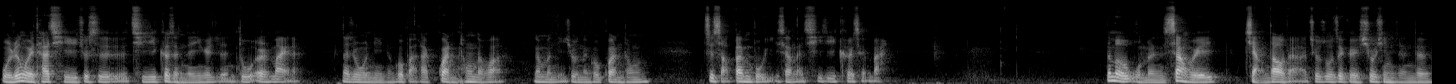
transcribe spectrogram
我认为它其实就是奇迹课程的一个任督二脉了。那如果你能够把它贯通的话，那么你就能够贯通至少半部以上的奇迹课程吧。那么我们上回讲到的，啊，就说这个修行人的，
